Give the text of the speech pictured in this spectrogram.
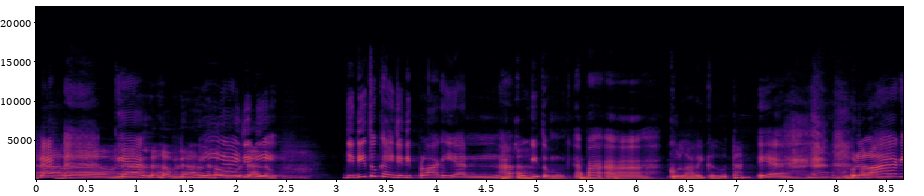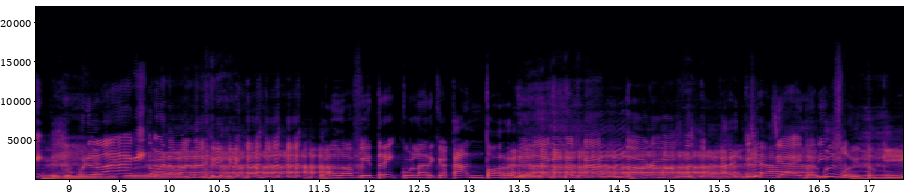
dalam, Kayak- dalam, dalam, iya dalam. jadi itu kayak jadi pelarian aku gitu mungkin apa eh Ku lari ke hutan. Iya, udah lari, Aku udah menyanyi lari ku- ke mana-mana. Kalau Fitri ku lari ke kantor dia. lari ke kantor, kerja. Jadi, bagus loh itu Gi,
